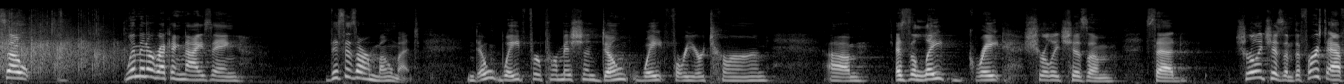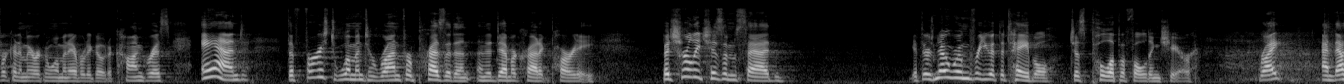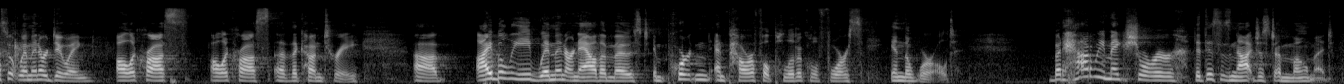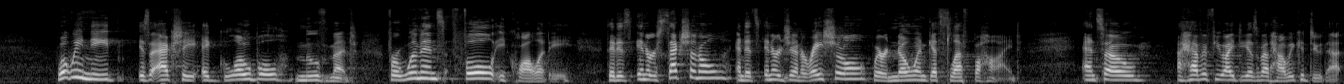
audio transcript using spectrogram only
So women are recognizing this is our moment. Don't wait for permission, don't wait for your turn. Um, as the late, great Shirley Chisholm said, Shirley Chisholm, the first African American woman ever to go to Congress, and the first woman to run for president in the Democratic Party. But Shirley Chisholm said, if there's no room for you at the table, just pull up a folding chair, right? And that's what women are doing all across, all across uh, the country. Uh, I believe women are now the most important and powerful political force in the world. But how do we make sure that this is not just a moment? What we need is actually a global movement for women's full equality that is intersectional and it's intergenerational, where no one gets left behind. And so I have a few ideas about how we could do that.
